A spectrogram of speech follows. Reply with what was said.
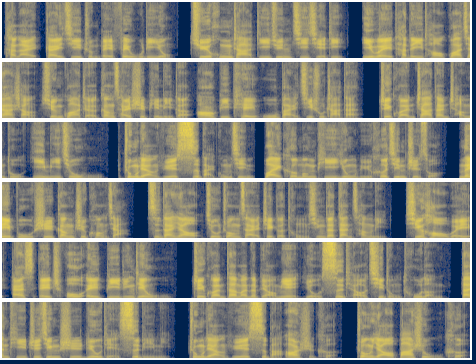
看来该机准备废物利用，去轰炸敌军集结地，因为它的一套挂架上悬挂着刚才视频里的 RBK 五百技术炸弹。这款炸弹长度一米九五，重量约四百公斤，外壳蒙皮用铝合金制作，内部是钢制框架，子弹药就装在这个桶形的弹仓里，型号为 SHOAB 零点五。这款弹丸的表面有四条气动凸棱，弹体直径是六点四厘米，重量约四百二十克，装药八十五克。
